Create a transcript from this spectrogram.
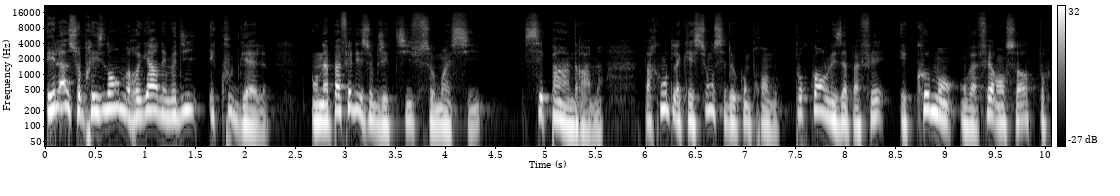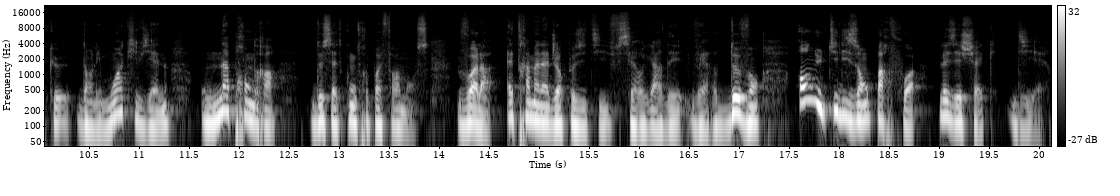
Et là, ce président me regarde et me dit, écoute Gaël, on n'a pas fait les objectifs ce mois-ci, c'est pas un drame. Par contre, la question, c'est de comprendre pourquoi on ne les a pas fait et comment on va faire en sorte pour que dans les mois qui viennent, on apprendra de cette contre-performance. Voilà, être un manager positif, c'est regarder vers devant en utilisant parfois les échecs d'hier.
